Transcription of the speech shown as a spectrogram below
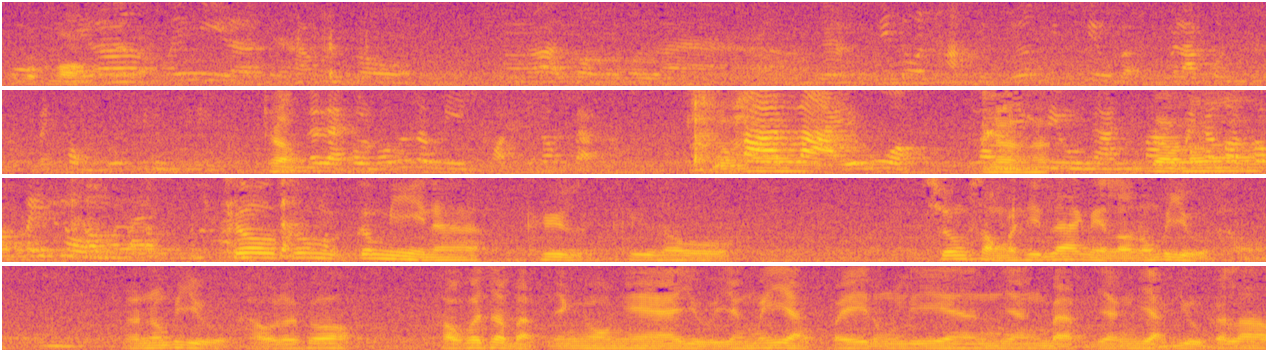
ผู้ปกครองเนี่ยแหละไม่มีแล้วสิคะคุณโสดอ่าโสดเป็นคนแรกพี่ตูนถามถึงเรื่องที่ฟิวแบบเวลาคนไปส่งรูปที่ดูฟิวครับหลายๆคนเขาก็จะมีช็อตที่ต้องแบบตาหลายห่วงเรามีฟิวนั้นบ้างไหมแล้วเราต้องไปส่งอะไรอย่างเงี้ยก็ก็ก็มีนะฮะคือคือเราช่วงสองอาทิตย์แรกเนี่ยเราต้องไปอยู่กับเขา เราต้องไปอยู่กับเขาแล้วก็เขาก็จะแบบยังงอแงอยู่ยังไม่อยากไปโรงเรียนยังแบบยังอยากอยู่กับเรา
